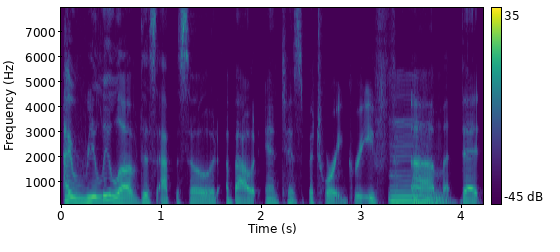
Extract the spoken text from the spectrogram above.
I really love this episode about anticipatory grief um, Mm. that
